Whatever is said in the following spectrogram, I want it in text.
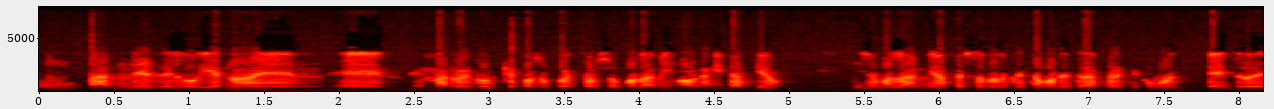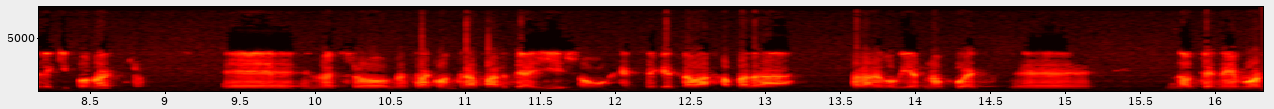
un partner del gobierno en, en, en Marruecos, que por supuesto somos la misma organización y somos las mismas personas los que estamos detrás, pero es que como dentro del equipo nuestro, eh, nuestro nuestra contraparte allí son gente que trabaja para, para el gobierno, pues eh, no tenemos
